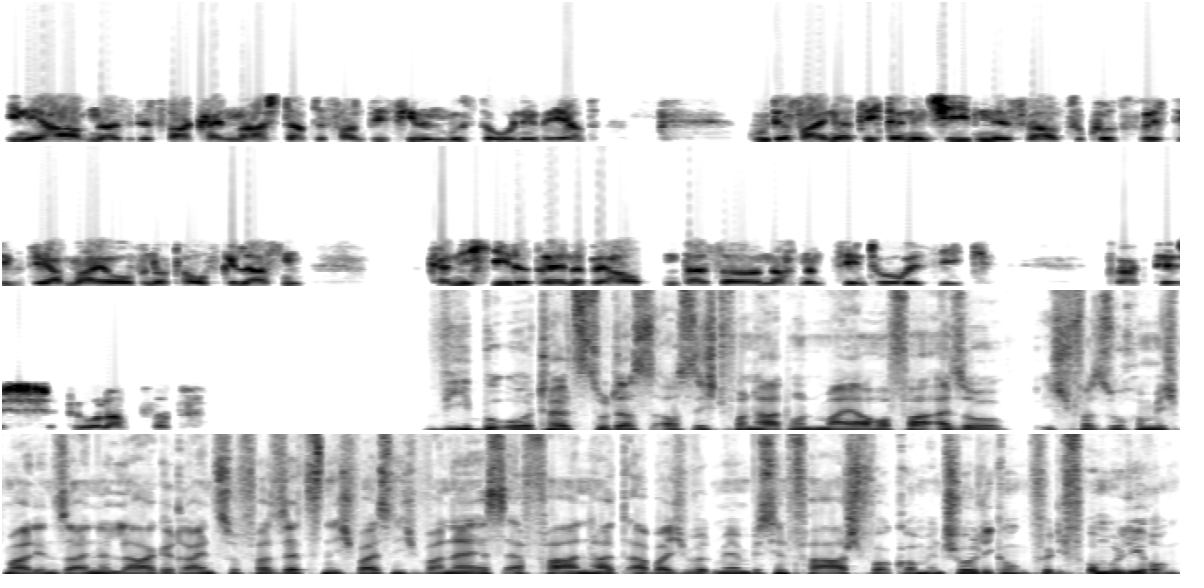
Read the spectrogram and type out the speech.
innehaben. Also das war kein Maßstab, das war ein bisschen ein Muster ohne Wert. Gut, der Verein hat sich dann entschieden, es war zu kurzfristig, sie haben Meyerhofer noch draufgelassen. Kann nicht jeder Trainer behaupten, dass er nach einem Zehn-Tore-Sieg praktisch beurlaubt wird. Wie beurteilst du das aus Sicht von Hartmut Meyerhofer? Also ich versuche mich mal in seine Lage reinzuversetzen. Ich weiß nicht, wann er es erfahren hat, aber ich würde mir ein bisschen verarscht vorkommen. Entschuldigung für die Formulierung.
